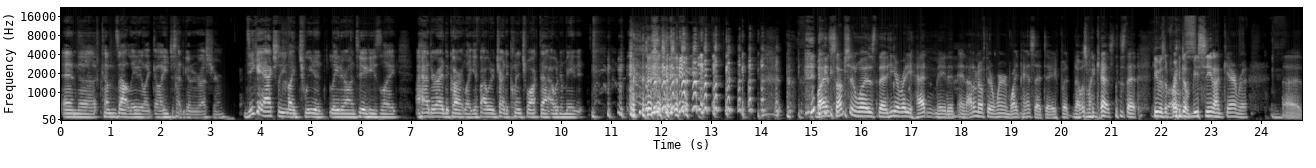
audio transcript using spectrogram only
And, uh, comes out later, like, oh, he just had to go to the restroom. DK actually, like, tweeted later on too. He's like, I had to ride the cart. Like, if I would have tried to clinch walk that, I would have made it. My assumption was that he already hadn't made it, and I don't know if they were wearing white pants that day, but that was my guess is that he was afraid to be seen on camera. Uh,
